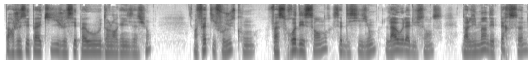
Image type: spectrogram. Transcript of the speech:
par je sais pas qui, je sais pas où dans l'organisation, en fait, il faut juste qu'on fasse redescendre cette décision là où elle a du sens, dans les mains des personnes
